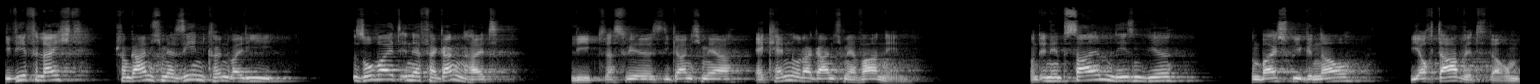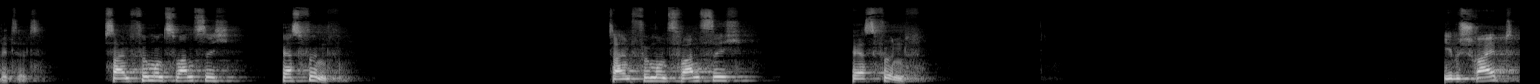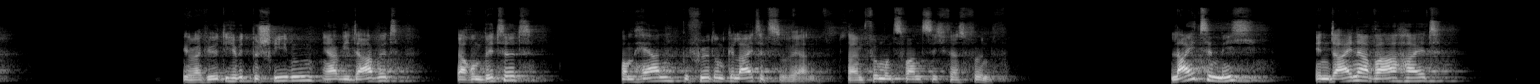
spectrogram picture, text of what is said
die wir vielleicht schon gar nicht mehr sehen können, weil die so weit in der Vergangenheit liegt, dass wir sie gar nicht mehr erkennen oder gar nicht mehr wahrnehmen. Und in den Psalmen lesen wir zum Beispiel genau, wie auch David darum bittet. Psalm 25, Vers 5. Psalm 25, Vers 5. Hier beschreibt, hier wird beschrieben, ja, wie David darum bittet, vom Herrn geführt und geleitet zu werden. Psalm 25, Vers 5. Leite mich in deiner Wahrheit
